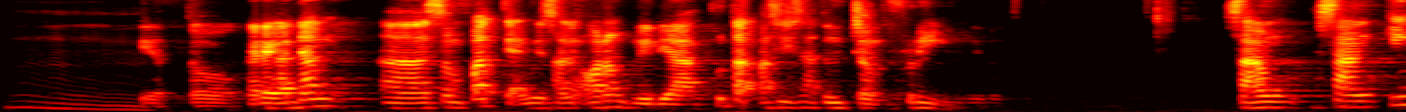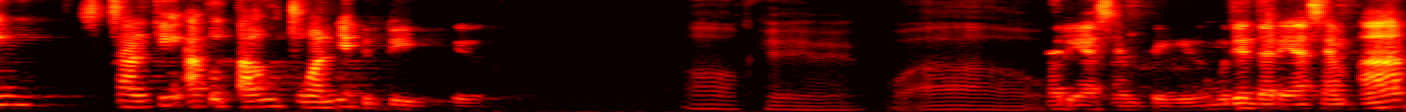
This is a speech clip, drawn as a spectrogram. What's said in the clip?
Hmm. gitu. Kadang-kadang eh, sempat kayak misalnya orang beli di aku tak kasih satu jam free gitu. Sang- Saking saking aku tahu cuannya gede gitu. Oke. Wow. dari SMP gitu. Kemudian dari SMA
